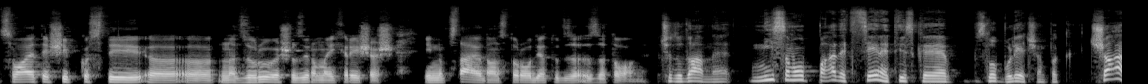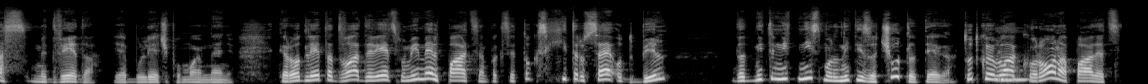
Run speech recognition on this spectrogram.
svoje te šibkosti uh, nadzoruješ oziroma jih rešiš in obstajajo danes orodja tudi za, za to. Ne. Če dodam, ne, ni samo padec cene tiska, je zelo boleč, ampak čas medveda je boleč, po mojem mnenju. Ker od leta 2009 smo mi imeli pace, ampak se je tako hitro vse odbil, da niti, niti, nismo niti začutili tega. Tudi ko je bila mm -hmm. korona padec.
